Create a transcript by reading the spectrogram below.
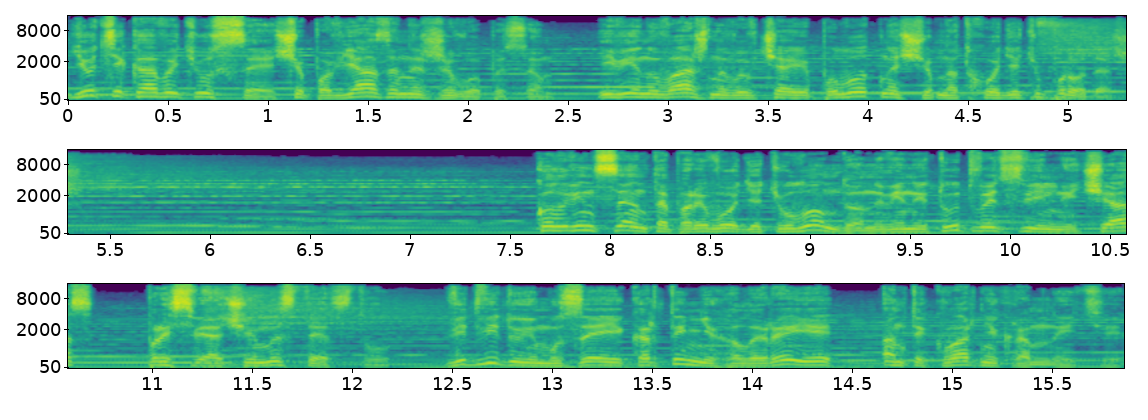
Його цікавить усе, що пов'язане з живописом, і він уважно вивчає полотна, що надходять у продаж. Коли Вінсента переводять у Лондон, він і тут весь вільний час присвячує мистецтву, відвідує музеї, картинні галереї, антикварні крамниці.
